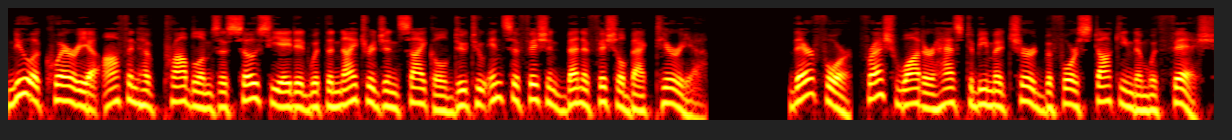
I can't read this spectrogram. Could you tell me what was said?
New aquaria often have problems associated with the nitrogen cycle due to insufficient beneficial bacteria. Therefore, fresh water has to be matured before stocking them with fish.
